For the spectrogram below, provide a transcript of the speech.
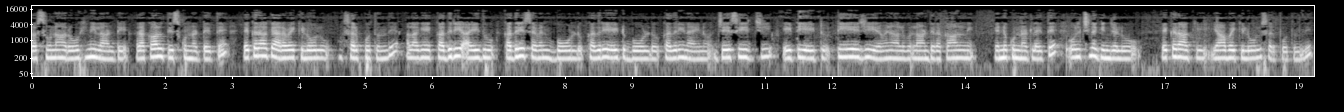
ప్రసూన రోహిణి లాంటి రకాలు తీసుకున్నట్టయితే ఎకరాకి అరవై కిలోలు సరిపోతుంది. అలాగే కదిరి ఐదు Kadiri seven bold Kadiri eight bold Kadiri nine JCG eighty eight TAG ఇరవై నాలుగు లాంటి రకాలని ఎన్నుకున్నట్లయితే ఒలిచిన గింజలు ఎకరాకి యాభై కిలోలు సరిపోతుంది.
